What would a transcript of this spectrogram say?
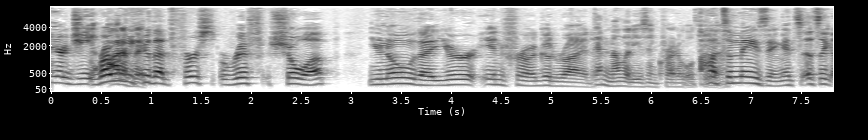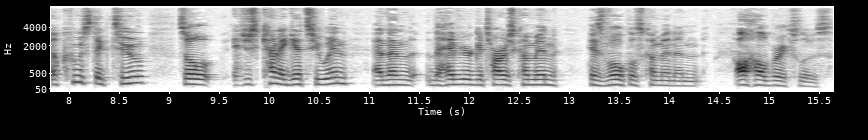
energy right out when of you it. hear that first riff show up, you know that you're in for a good ride. that melody is incredible too. Oh, it's amazing. It's it's like acoustic too, so it just kind of gets you in, and then the heavier guitars come in, his vocals come in, and all hell breaks loose.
